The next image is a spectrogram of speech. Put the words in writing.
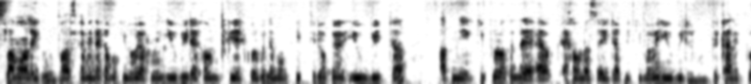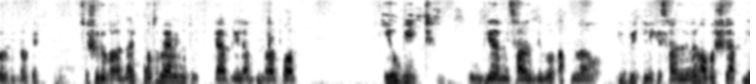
আসসালামু আলাইকুম। তো আজকে আমি দেখাবো কীভাবে আপনি ইউবিট অ্যাকাউন্ট ক্রিয়েট করবেন এবং ক্রিপ্টোরকের ইউবিটটা আপনি ক্রিপ্টোরকের যে অ্যাকাউন্ট আছে এটা আপনি কীভাবে ইউবিট এর মধ্যে কানেক্ট করবেন ওকে তো শুরু করা যাক। প্রথমে আমি নতুন ট্যাব নিলাম, নেওয়ার পর ইউবিট দিয়ে আমি সার্চ দিব। আপনারা ইউবিট লিখে সার্চ দেবেন। অবশ্যই আপনি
